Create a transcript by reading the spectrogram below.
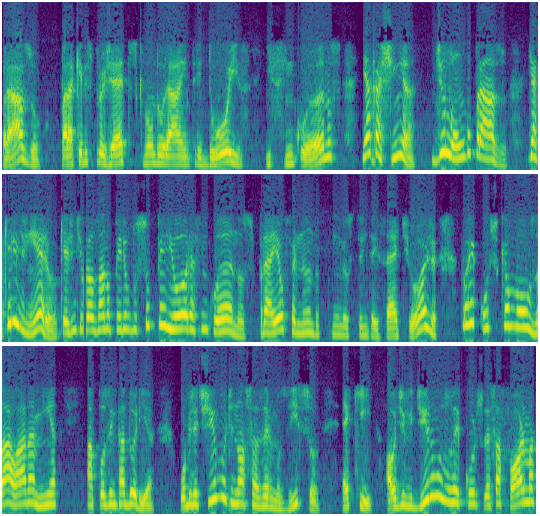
prazo para aqueles projetos que vão durar entre 2 e 5 anos e a caixinha de longo prazo, que é aquele dinheiro que a gente vai usar no período superior a 5 anos. Para eu, Fernando, com meus 37 hoje, para o recurso que eu vou usar lá na minha aposentadoria. O objetivo de nós fazermos isso é que, ao dividirmos os recursos dessa forma,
